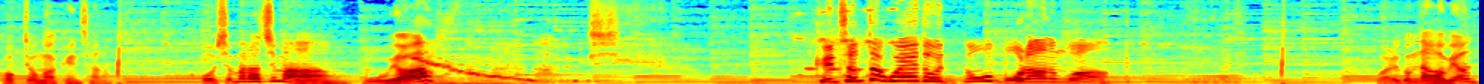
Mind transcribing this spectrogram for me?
걱정 마 괜찮아. 거짓말 하지 마. 뭐야? 괜찮다고 해도 너 뭐라 하는 거야? 월급 나오면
